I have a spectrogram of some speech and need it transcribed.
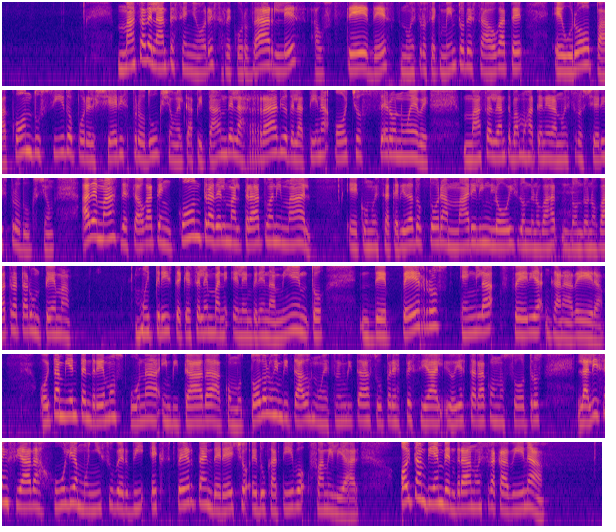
Más adelante, señores, recordarles a ustedes nuestro segmento Desahógate Europa, conducido por el Sheris Production, el capitán de la radio de Latina 809. Más adelante vamos a tener a nuestro Sheris Production. Además, Desahógate en contra del maltrato animal. Eh, con nuestra querida doctora Marilyn Lois, donde nos va, donde nos va a tratar un tema muy triste, que es el, envenenamiento de perros en la feria ganadera. Hoy también tendremos una invitada, como todos los invitados, nuestra invitada súper especial, y hoy estará con nosotros la licenciada Julia Muñiz Uberbí, experta en Derecho Educativo Familiar. Hoy también vendrá a nuestra cabina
